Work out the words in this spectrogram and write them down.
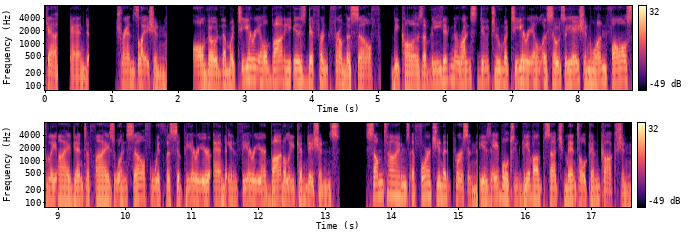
ka, and. Translation. Although the material body is different from the self, because of the ignorance due to material association, one falsely identifies oneself with the superior and inferior bodily conditions. Sometimes a fortunate person is able to give up such mental concoction.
